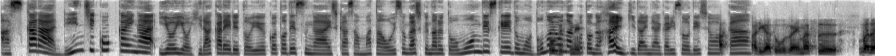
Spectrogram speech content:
明日から臨時国会がいよいよ開かれるということですが石川さんまたお忙しくなると思うんですけれどもどのようなことが、ね、はい議題に上がりそうでしょうか？ありがとうございます。まだ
